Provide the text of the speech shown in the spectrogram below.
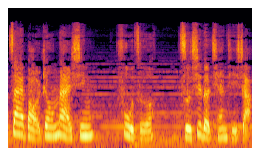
在保证耐心、负责、仔细的前提下，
